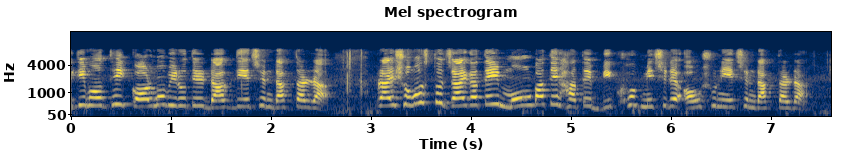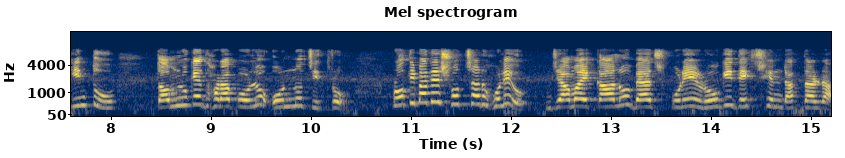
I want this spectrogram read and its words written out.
ইতিমধ্যেই কর্মবিরতির ডাক দিয়েছেন ডাক্তাররা। প্রায় সমস্ত জায়গাতেই মোমবাতি হাতে বিক্ষোভ মিছিলে অংশ নিয়েছেন ডাক্তাররা। কিন্তু তমলুকে ধরা পড়ল অন্য চিত্র। প্রতিবাদে সোচ্চার হলেও জামায় কালো ব্যাজ পরে রোগী দেখছেন ডাক্তাররা।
